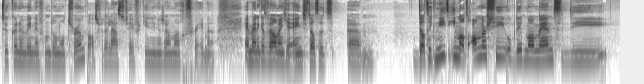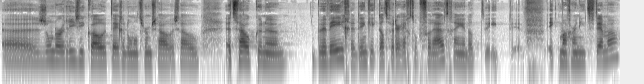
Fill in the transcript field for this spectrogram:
te kunnen winnen van Donald Trump, als we de laatste twee verkiezingen zo mogen framen. En ben ik het wel met je eens dat, het, um, dat ik niet iemand anders zie op dit moment die uh, zonder risico tegen Donald Trump zou, zou, het zou kunnen bewegen. Denk ik dat we er echt op vooruit gaan. Ja, dat, ik, ik mag er niet stemmen.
